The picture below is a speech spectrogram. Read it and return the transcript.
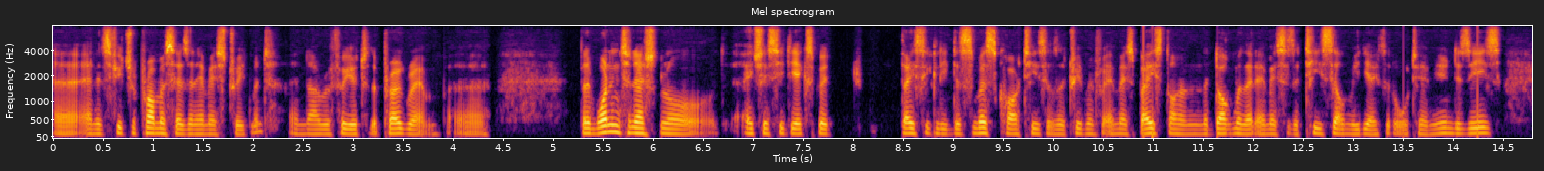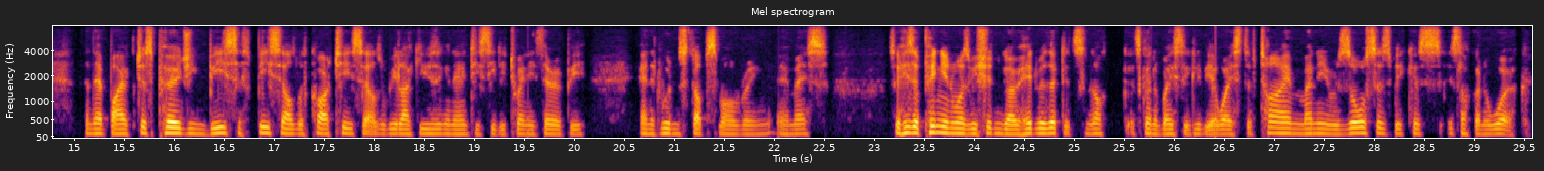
uh, and its future promise as an MS treatment, and I refer you to the program. Uh, but one international HSCT expert basically dismissed CAR T cells as a treatment for MS based on the dogma that MS is a T cell mediated autoimmune disease, and that by just purging B, B cells with CAR T cells would be like using an anti CD20 therapy and it wouldn't stop smoldering MS. So his opinion was we shouldn't go ahead with it. It's not. It's going to basically be a waste of time, money, resources because it's not going to work.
